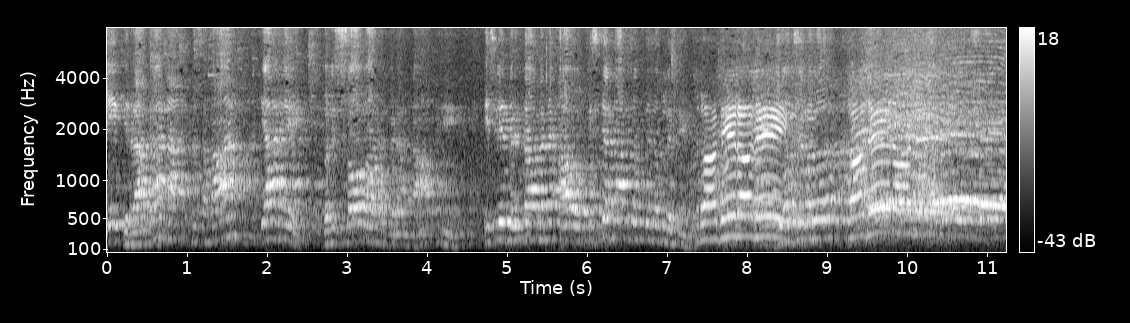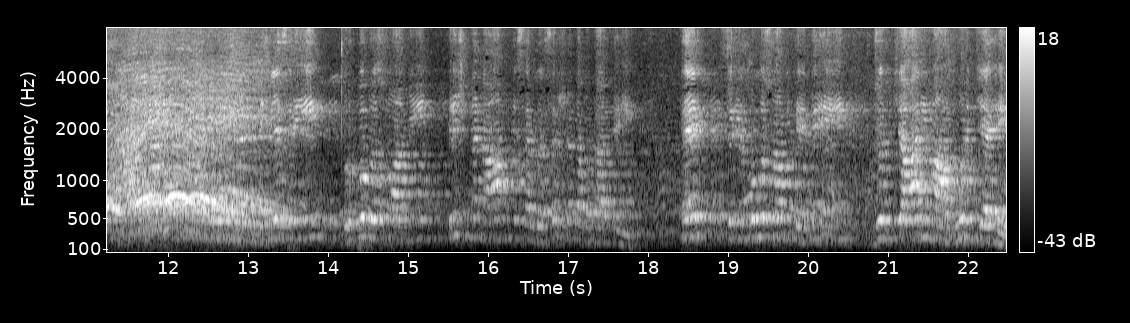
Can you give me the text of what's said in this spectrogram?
एक राधा नाम समान क्या है? बोले, सौ बार मेरा नाम है। इसलिए वृंदावन आओ किसका नाम सबके सब लेते हैं। राधे राधे। राधे राधे। इसलिए श्री रूप गोस्वामी कृष्ण नाम के सर्वश्रेष्ठता बताते हैं। फिर श्री रूप गोस्वामी कहते हैं जो चार माधुर्य है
